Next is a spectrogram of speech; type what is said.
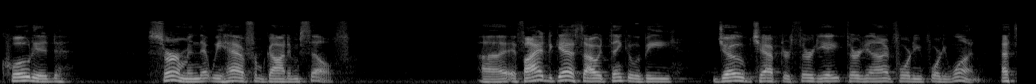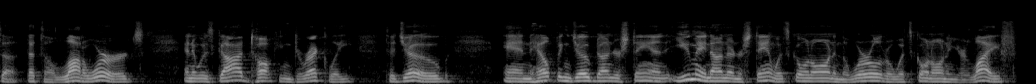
quoted sermon that we have from God Himself? Uh, if I had to guess, I would think it would be Job chapter 38, 39, 40, and 41. That's a, that's a lot of words. And it was God talking directly to Job and helping Job to understand you may not understand what's going on in the world or what's going on in your life,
